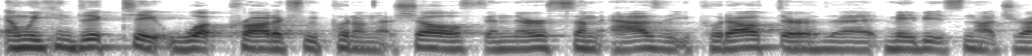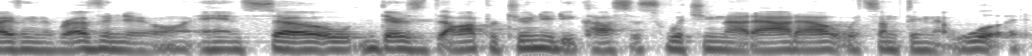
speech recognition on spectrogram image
and we can dictate what products we put on that shelf and there are some ads that you put out there that maybe it's not driving the revenue and so there's the opportunity cost of switching that ad out with something that would.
